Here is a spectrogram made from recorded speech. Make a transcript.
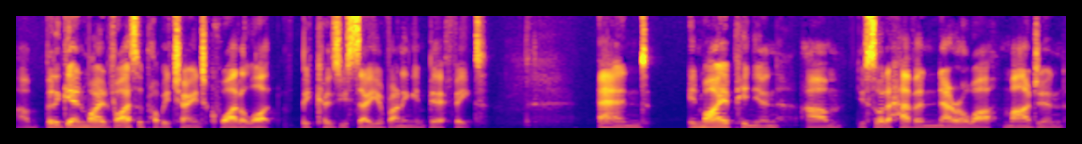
Um, but again, my advice would probably change quite a lot because you say you're running in bare feet. And in my opinion, um, you sort of have a narrower margin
